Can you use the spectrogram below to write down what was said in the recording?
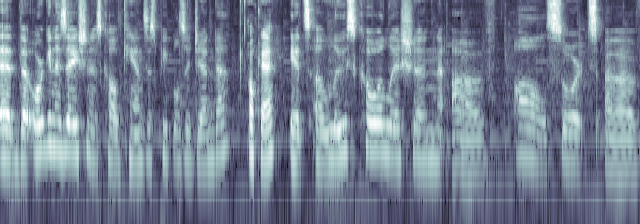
uh, the organization is called Kansas People's Agenda. Okay. It's a loose coalition of all sorts of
